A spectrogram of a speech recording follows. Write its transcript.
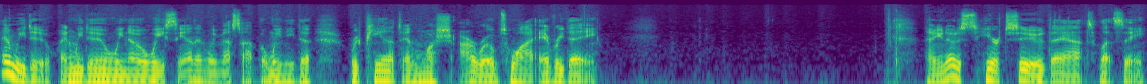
and we do. And we do. We know we sin and we mess up, but we need to repent and wash our robes white every day. Now you notice here too that, let's see,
